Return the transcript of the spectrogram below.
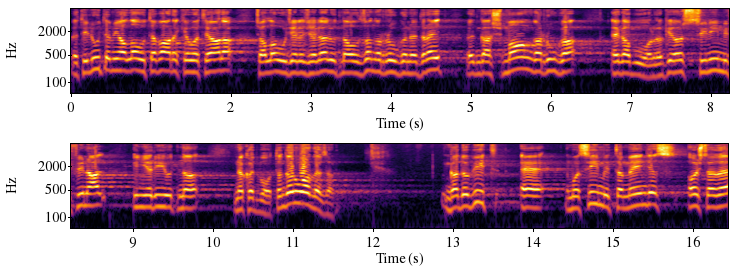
dhe t'i lutemi Allahut te bareke ve teala që Allahu xhelle xhelalu të na udhëzon në rrugën e drejtë dhe të na shmang nga rruga e gabuar. Dhe kjo është synimi final i njeriut në në këtë botë. Të nderuar vëllezër, Nga dobitë e mësimit të mendjes është edhe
